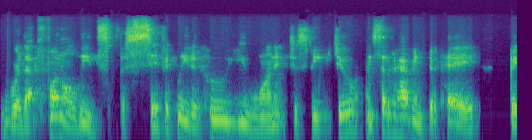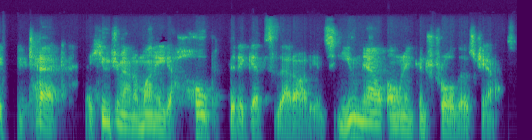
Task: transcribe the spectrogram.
where that funnel leads specifically to who you want it to speak to instead of having to pay big tech a huge amount of money to hope that it gets to that audience. You now own and control those channels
